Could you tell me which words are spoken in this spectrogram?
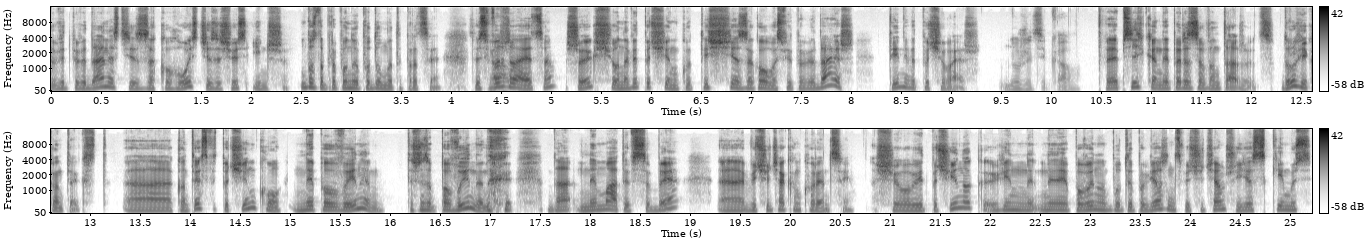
відповідальності за когось чи за щось інше. Ну, Просто пропоную подумати про це. Тобто вважається, що якщо на відпочинку ти ще за когось відповідаєш, ти не відпочиваєш. Дуже цікаво. Твоя психіка не перезавантажується. Другий контекст. Е, контекст відпочинку не повинен, точніше, повинен да, не мати в себе е, відчуття конкуренції. Що відпочинок він не- не повинен бути пов'язаний з відчуттям, що я з кимось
